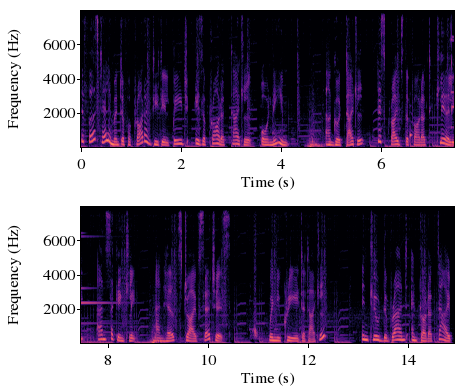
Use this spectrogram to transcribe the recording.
The first element of a product detail page is a product title or name. A good title describes the product clearly and succinctly and helps drive searches. When you create a title, include the brand and product type.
